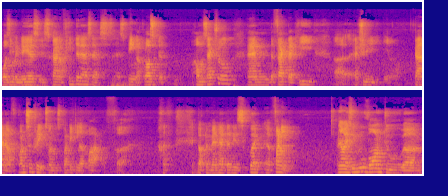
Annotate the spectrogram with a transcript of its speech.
Ozymandias is kind of hinted as, as as being a closeted homosexual, and the fact that he uh, actually you know kind of concentrates on this particular part of. Uh, Dr. Manhattan is quite uh, funny. Now, as we move on to um,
